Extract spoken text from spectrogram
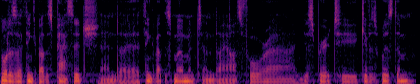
Lord, as I think about this passage and I think about this moment, and I ask for uh, your Spirit to give us wisdom,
